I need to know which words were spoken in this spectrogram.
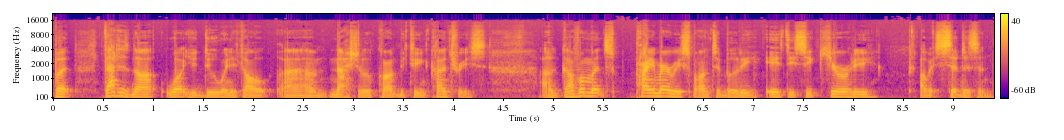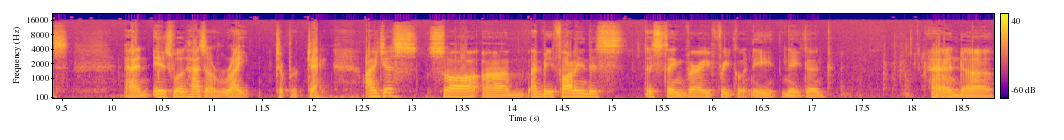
but that is not what you do when you talk um, national con- between countries. A government's primary responsibility is the security of its citizens, and Israel has a right to protect. I just saw. Um, I've been following this this thing very frequently, Nathan and uh,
